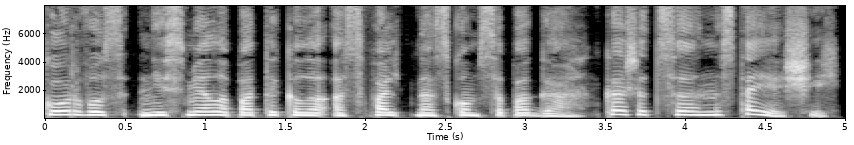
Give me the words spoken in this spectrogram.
Корвус несмело потыкала асфальт носком сапога. Кажется, настоящий.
